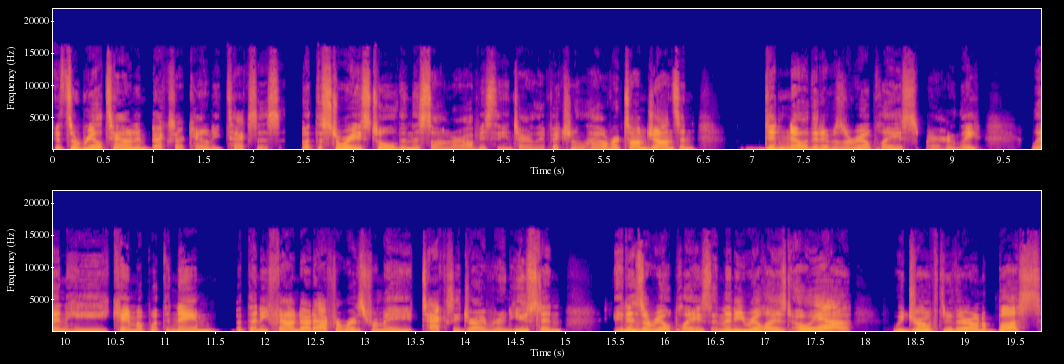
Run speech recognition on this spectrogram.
it's a real town in Bexar County, Texas, but the stories told in this song are obviously entirely fictional. However, Tom Johnston didn't know that it was a real place, apparently, when he came up with the name, but then he found out afterwards from a taxi driver in Houston it is a real place, and then he realized, oh, yeah, we drove through there on a bus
